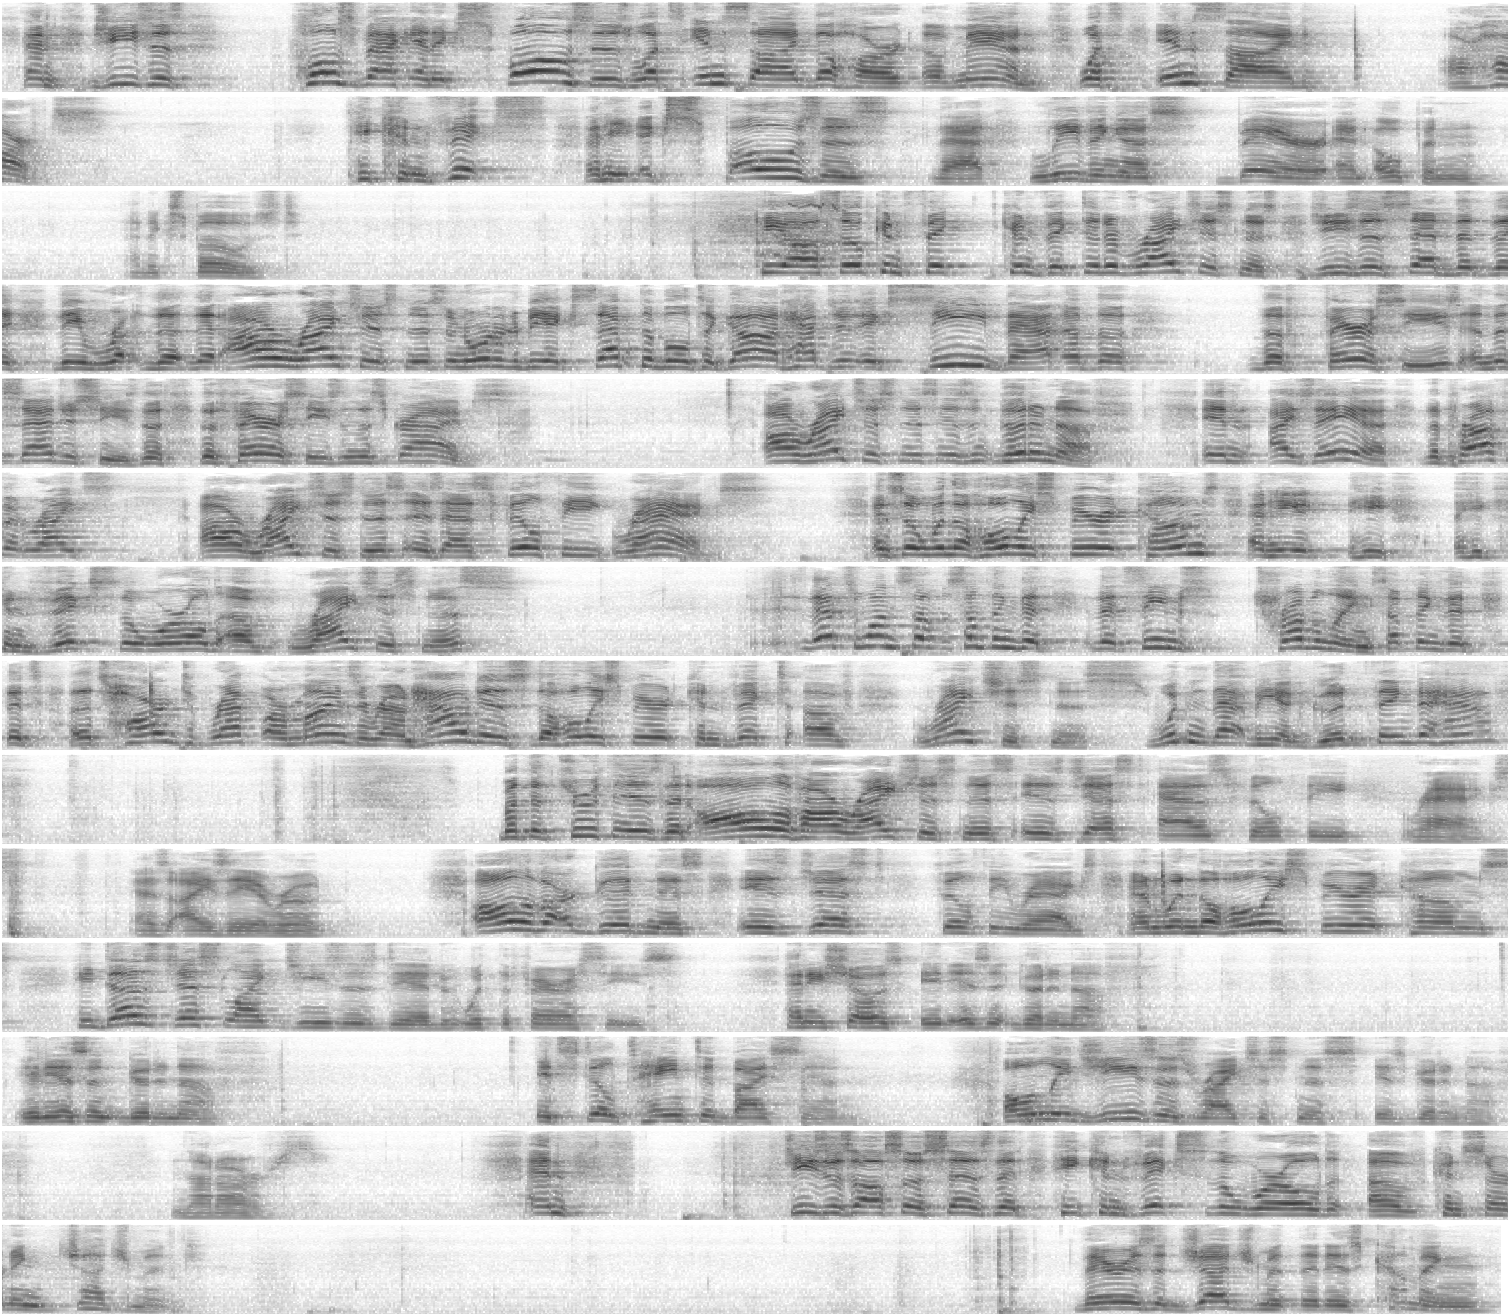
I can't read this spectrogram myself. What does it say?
And Jesus pulls back and exposes what's inside the heart of man, what's inside our hearts. He convicts and he exposes that, leaving us bare and open and exposed. He also convict, convicted of righteousness. Jesus said that, the, the, the, that our righteousness, in order to be acceptable to God, had to exceed that of the the Pharisees and the Sadducees, the, the Pharisees and the scribes. Our righteousness isn't good enough. In Isaiah, the prophet writes, Our righteousness is as filthy rags. And so when the Holy Spirit comes and he, he, he convicts the world of righteousness, that's one something that, that seems troubling, something that, that's, that's hard to wrap our minds around. How does the Holy Spirit convict of righteousness? Wouldn't that be a good thing to have? But the truth is that all of our righteousness is just as filthy rags, as Isaiah wrote. All of our goodness is just filthy rags. And when the Holy Spirit comes, he does just like Jesus did with the Pharisees and he shows it isn't good enough. It isn't good enough. It's still tainted by sin. Only Jesus' righteousness is good enough, not ours. And Jesus also says that he convicts the world of concerning judgment. There is a judgment that is coming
